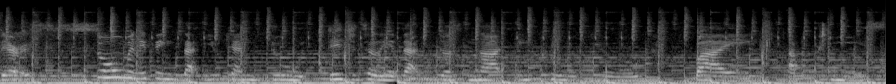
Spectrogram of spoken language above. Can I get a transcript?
There is so many things that you can do digitally that does not include you buying a piece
